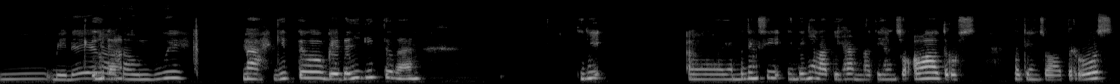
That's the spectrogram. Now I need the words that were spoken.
Hmm, beda ya iya. tahun gue. Nah gitu bedanya gitu kan. Jadi uh, yang penting sih intinya latihan latihan soal terus latihan soal terus.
